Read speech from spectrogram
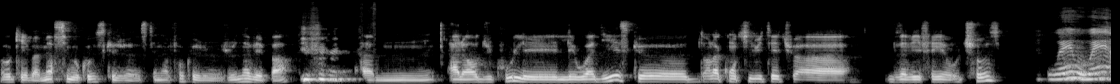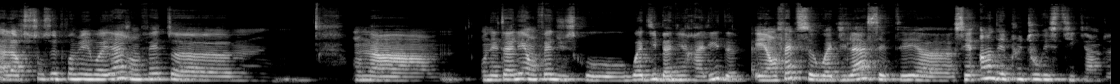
Ok, bah merci beaucoup parce que c'était une info que je, n'avais pas. euh, alors du coup, les, les wadis, est-ce que dans la continuité, tu as, vous avez fait autre chose? Ouais, ouais, ouais. Alors sur ce premier voyage, en fait, euh, on a, on est allé en fait jusqu'au Wadi Bani Khalid et en fait, ce wadi-là, c'était, euh, c'est un des plus touristiques hein, de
